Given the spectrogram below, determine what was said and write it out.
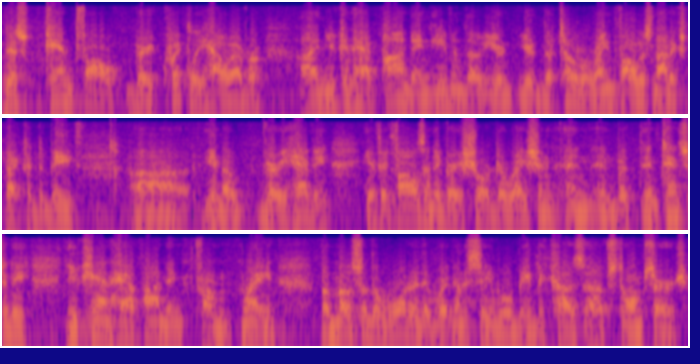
this can fall very quickly, however, uh, and you can have ponding even though the total rainfall is not expected to be, uh, you know, very heavy. If it falls in a very short duration and, and with intensity, you can have ponding from rain. But most of the water that we're going to see will be because of storm surge.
